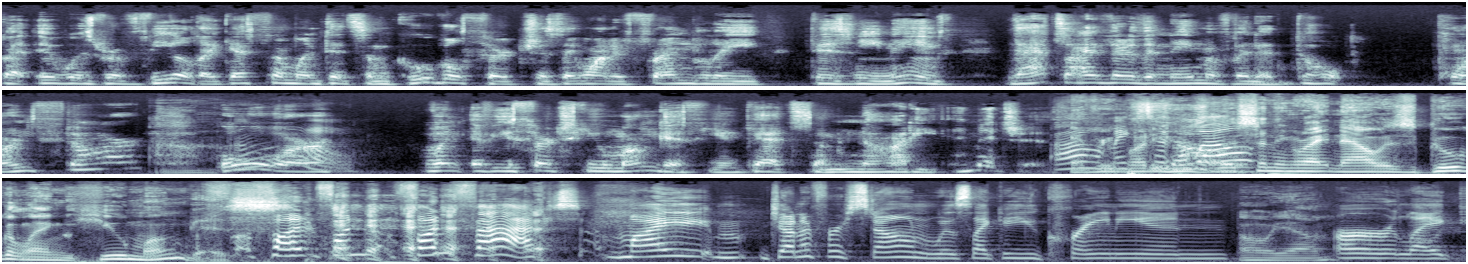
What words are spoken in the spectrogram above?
but it was revealed. I guess someone did some Google searches. They wanted friendly Disney names. That's either the name of an adult porn star, ah. or Oh. when if you search Humongous, you get some naughty images. Oh, Everybody who's Well, listening right now is googling humongous. fun fun fun fact, my Jennifer Stone was like a Ukrainian Oh yeah. or like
